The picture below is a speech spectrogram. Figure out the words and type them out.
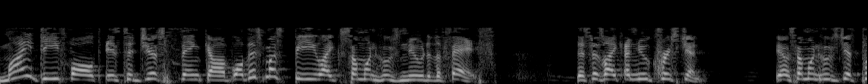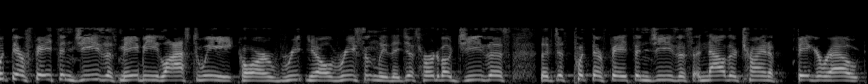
my default is to just think of, well, this must be like someone who's new to the faith. This is like a new Christian. You know, someone who's just put their faith in Jesus maybe last week or, re, you know, recently they just heard about Jesus. They've just put their faith in Jesus and now they're trying to figure out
